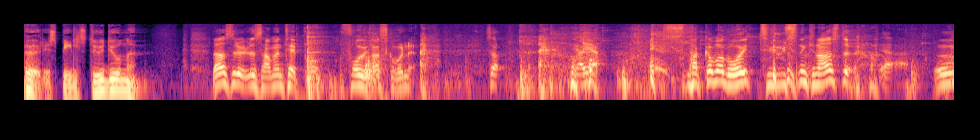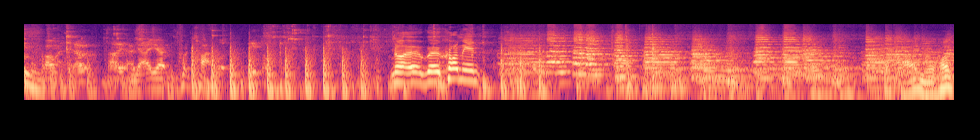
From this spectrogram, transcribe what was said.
hørespillstudioene. La oss rulle sammen teppet og få unna skoene. Så. Ja, ja. Snakk om å gå i tusen knas, du. Ja, ja, Nå, kom inn. Her, nå, har,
